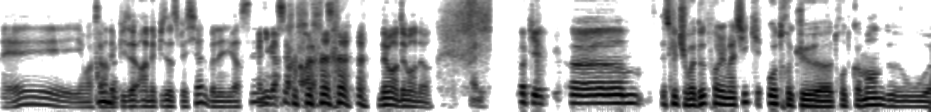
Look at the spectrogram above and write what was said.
Hey, on va faire un épisode, un épisode spécial. Bon anniversaire. Anniversaire. Ah, demain, demain, demain. Allez. Ok. Euh, est-ce que tu vois d'autres problématiques autres que euh, trop de commandes ou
